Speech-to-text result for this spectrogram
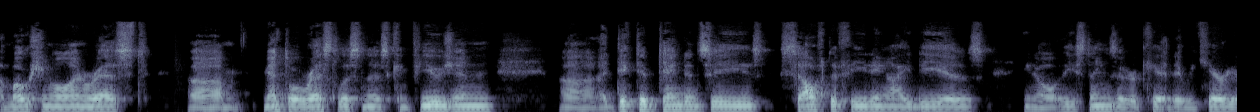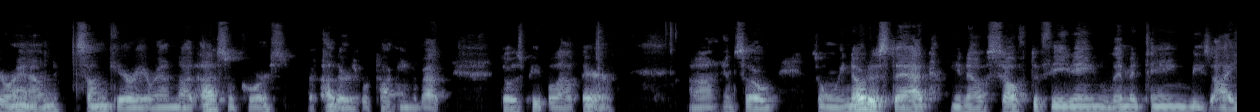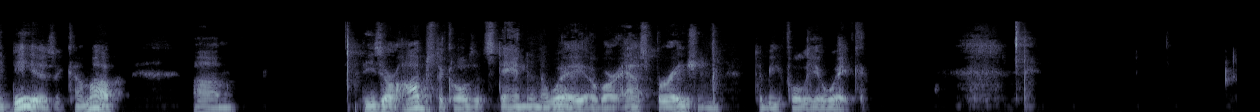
emotional unrest, um, mental restlessness, confusion, uh, addictive tendencies, self-defeating ideas. You know these things that are that we carry around. Some carry around, not us, of course, but others. We're talking about those people out there. Uh, and so, so when we notice that, you know, self-defeating, limiting, these ideas that come up, um, these are obstacles that stand in the way of our aspiration to be fully awake.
